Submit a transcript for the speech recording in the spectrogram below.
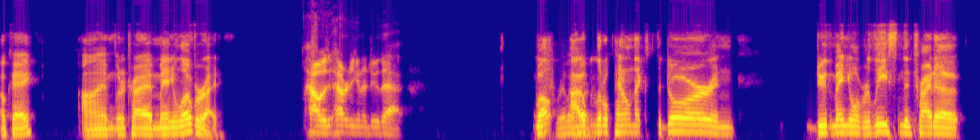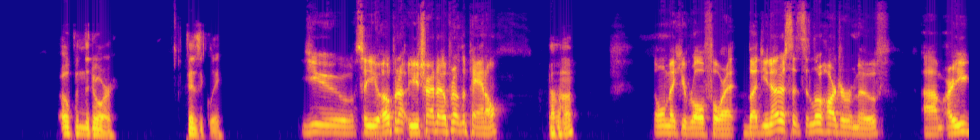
Okay, I'm going to try a manual override. How how are you going to do that? Well, really I hard. open the little panel next to the door and do the manual release, and then try to open the door physically. You so you open up. You try to open up the panel. Uh huh. It won't make you roll for it, but you notice it's a little hard to remove. Um, are you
